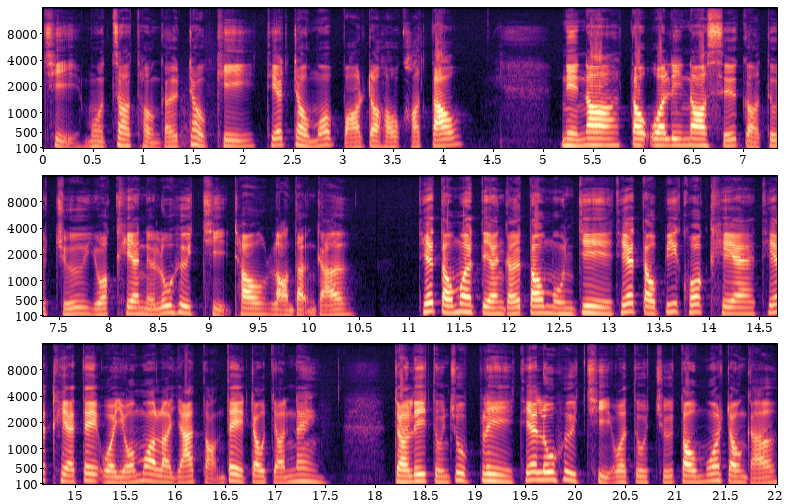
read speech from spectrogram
chỉ một cho thòng gỡ trâu khi thiên trâu mua bỏ cho hậu khó tàu nên nó tàu qua linh nó xử có tu chữ yếu kia nửa lũ hư chỉ thâu lòng tận thế tàu mua tiền cái tàu mùn chi thế tàu bị khó khè thế khè tê ở yếu mua là giá tỏn tê trâu cho nên trở đi tuần chu pli thế lũ hư chỉ ở tu chữ tàu mua trong cái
